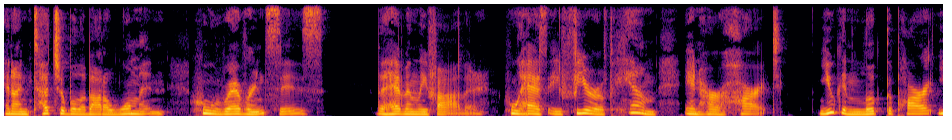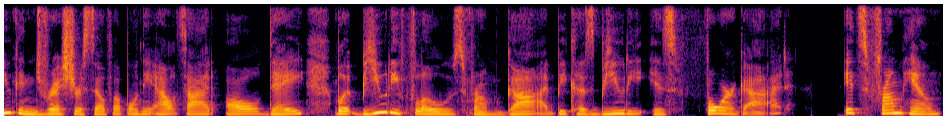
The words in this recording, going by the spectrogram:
and untouchable about a woman who reverences the Heavenly Father, who has a fear of Him in her heart. You can look the part, you can dress yourself up on the outside all day, but beauty flows from God because beauty is for God. It's from Him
